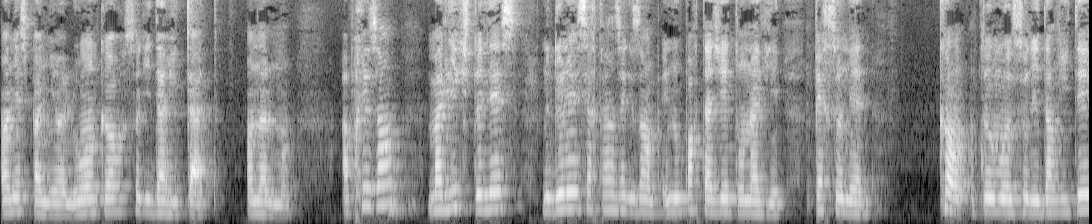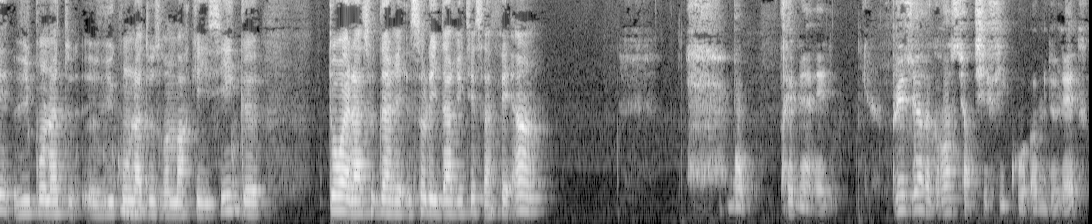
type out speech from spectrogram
en espagnol ou encore solidaritat en allemand. À présent, Malik, je te laisse nous donner certains exemples et nous partager ton avis personnel quant au mot solidarité, vu qu'on a, vu l'a tous remarqué ici, que toi et la solidarité, ça fait un. Bon, très bien, Elie. Plusieurs grands scientifiques ou hommes de lettres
